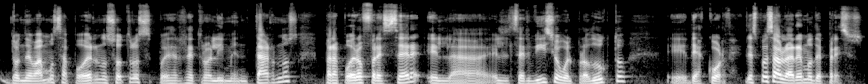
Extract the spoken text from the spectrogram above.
donde vamos a poder nosotros pues, retroalimentarnos para poder ofrecer el, el servicio o el producto eh, de acorde. Después hablaremos de precios.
